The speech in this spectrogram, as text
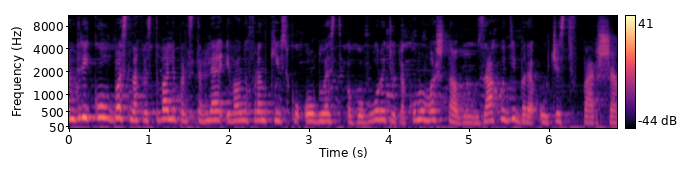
Андрій Ковбас на фестивалі представляє Івано-Франківську область. Говорить, у такому масштабному заході бере участь вперше.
